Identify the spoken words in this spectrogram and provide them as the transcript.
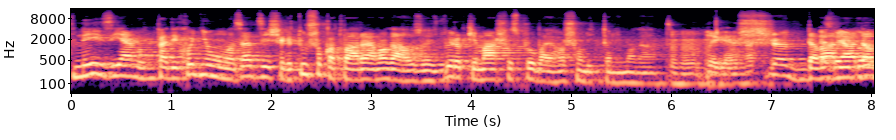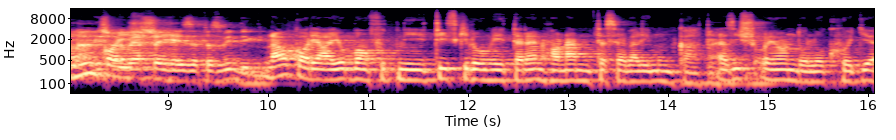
néz ilyen, pedig hogy nyomom az edzéseket, túl sokat vár el magához, hogy örökké máshoz próbálja hasonlítani magát. Mhm, Igen, ö, De várjál, de a munka mert a is, versenyhelyzet az mindig ne akarjál jobban futni 10 kilométeren, ha nem teszel belé munkát. Ez is olyan dolog, hogy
